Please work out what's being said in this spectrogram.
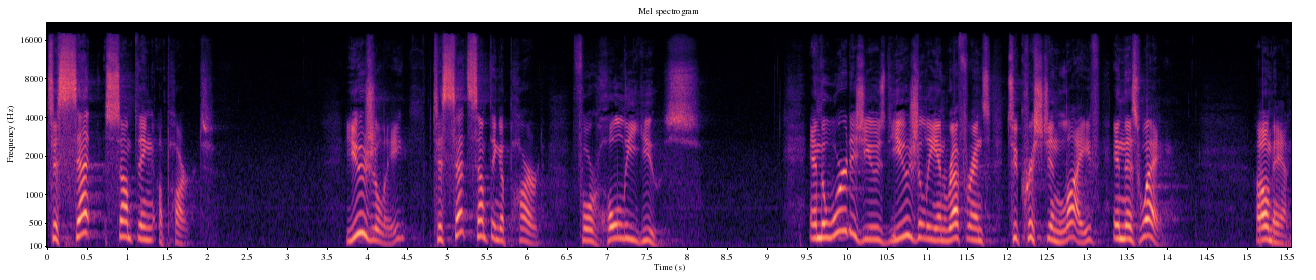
to set something apart usually to set something apart for holy use. And the word is used usually in reference to Christian life in this way Oh man,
